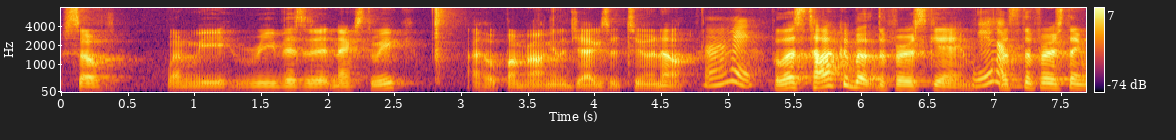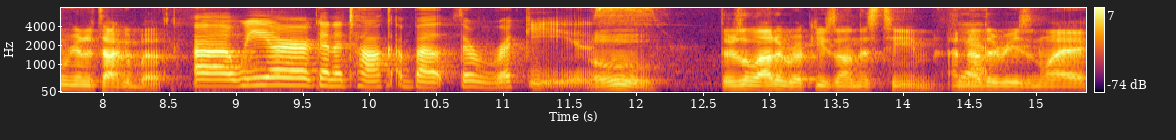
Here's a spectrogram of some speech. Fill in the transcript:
So when we revisit it next week, I hope I'm wrong and the Jags are 2 0. All right. But let's talk about the first game. Yeah. What's the first thing we're going to talk about? Uh, we are going to talk about the rookies. Oh, there's a lot of rookies on this team. Another reason why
